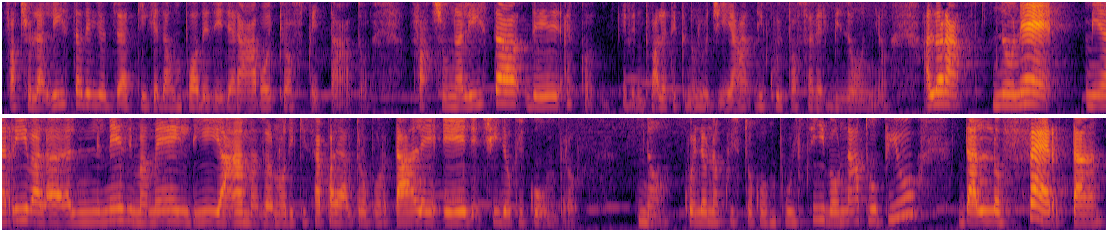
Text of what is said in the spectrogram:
faccio la lista degli oggetti che da un po' desideravo e che ho aspettato, faccio una lista di ecco, eventuale tecnologia di cui posso aver bisogno. Allora non è mi arriva l'ennesima mail di Amazon o di chissà quale altro portale e decido che compro. No, quello è un acquisto compulsivo nato più dall'offerta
